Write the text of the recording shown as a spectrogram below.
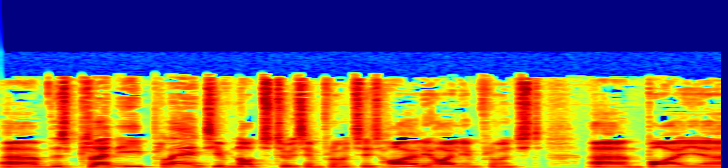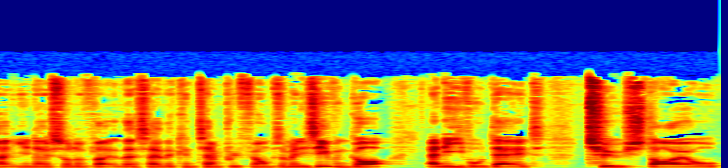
Um, there's plenty plenty of nods to its influences, highly highly influenced um, by uh, you know sort of like let's say the contemporary films. I mean it's even got an Evil Dead two style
